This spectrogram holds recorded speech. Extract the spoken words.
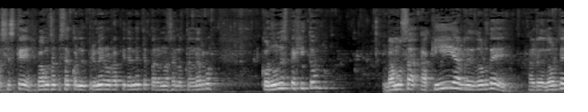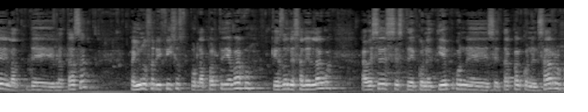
Así es que vamos a empezar con el primero rápidamente para no hacerlo tan largo. Con un espejito vamos a, aquí alrededor de, alrededor de la, de la taza hay unos orificios por la parte de abajo que es donde sale el agua a veces este, con el tiempo eh, se tapan con el sarro.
